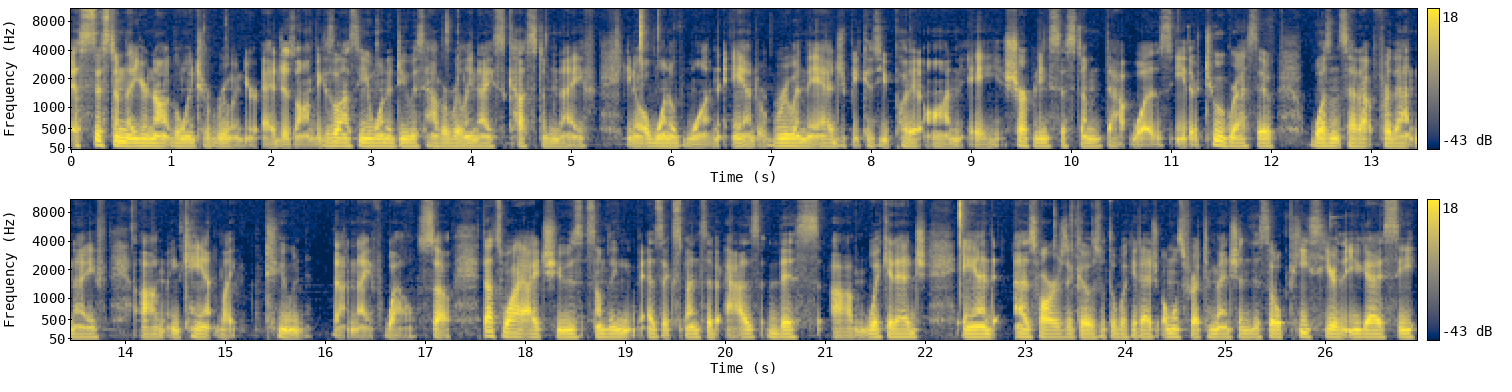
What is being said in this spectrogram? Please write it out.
a system that you're not going to ruin your edges on because the last thing you want to do is have a really nice custom knife, you know, a one of one and ruin the edge because you put it on a sharpening system that was either too aggressive, wasn't set up for that knife, um, and can't like tune that knife well. So that's why I choose something as expensive as this um, Wicked Edge. And as far as it goes with the Wicked Edge, almost forgot to mention this little piece here that you guys see.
